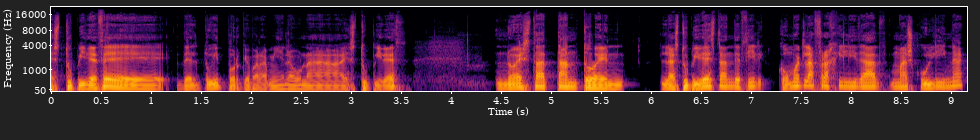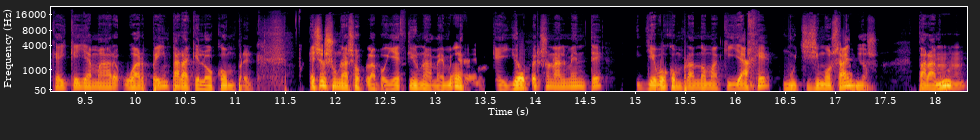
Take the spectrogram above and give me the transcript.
estupidez del tuit, porque para mí era una estupidez, no está tanto en... La estupidez está en decir cómo es la fragilidad masculina que hay que llamar Warpaint para que lo compren. Eso es una soplapollez y una meme, porque yo personalmente llevo comprando maquillaje muchísimos años para mí.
